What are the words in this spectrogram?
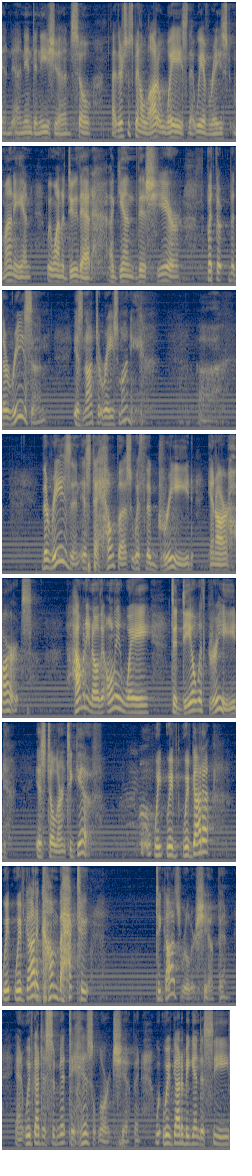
in, in, Indonesia. And so uh, there's just been a lot of ways that we have raised money, and we want to do that again this year. But the, but the reason is not to raise money. The reason is to help us with the greed in our hearts. How many know the only way to deal with greed is to learn to give. We, we've, we've got to we, we've got to come back to, to God's rulership and, and we've got to submit to His lordship. And we've got to begin to see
